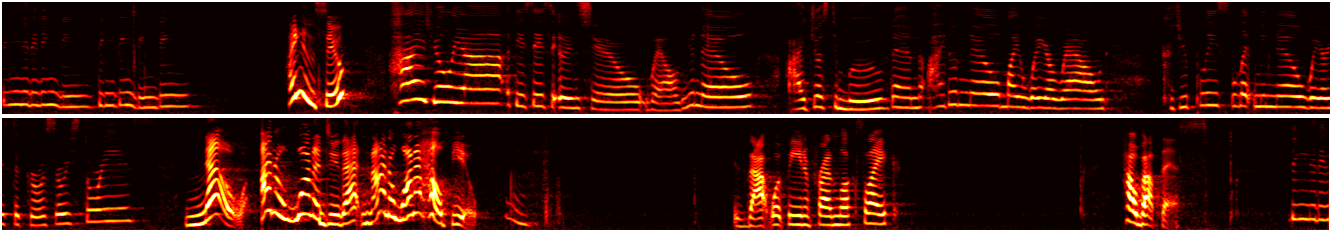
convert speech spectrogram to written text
Ding, ding, ding, ding, ding, ding, ding, Hi, Julia. This is Unsu. Well, you know, I just moved and I don't know my way around. Could you please let me know where the grocery store is? No, I don't want to do that and I don't want to help you. Hmm. Is that what being a friend looks like? How about this? Ding, ding, ding.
